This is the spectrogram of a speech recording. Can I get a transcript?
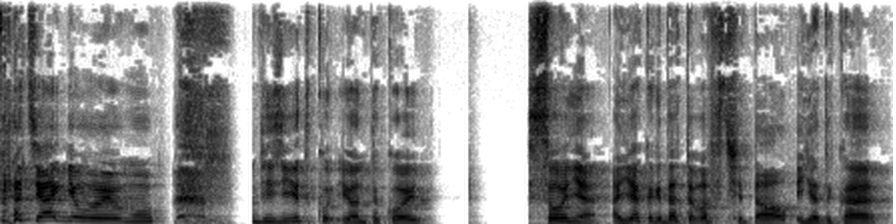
протягиваю ему визитку, и он такой, Соня, а я когда-то вас читал, и я такая,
